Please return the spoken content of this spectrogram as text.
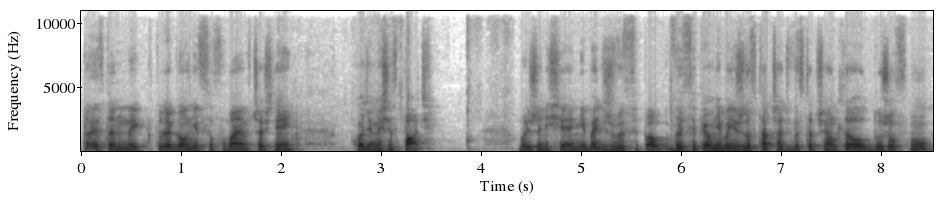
to jest ten myk, którego nie stosowałem wcześniej. Kładziemy się spać. Bo jeżeli się nie będziesz wysypał, wysypiał, nie będziesz dostarczać wystarczająco dużo snu,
